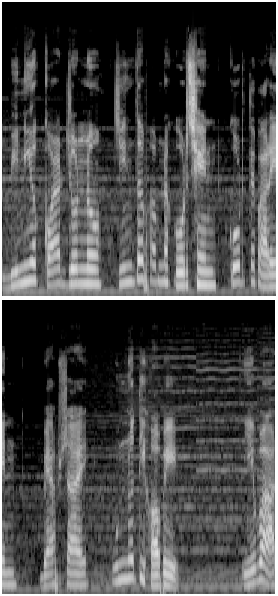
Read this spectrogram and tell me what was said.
বিনিয়োগ করার জন্য চিন্তা ভাবনা করছেন, করতে পারেন। ব্যবসায় উন্নতি হবে। এবার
